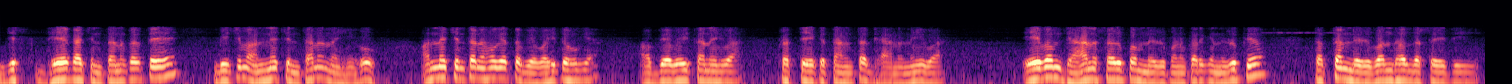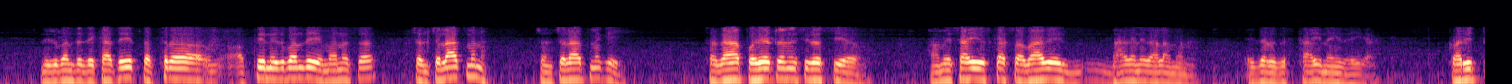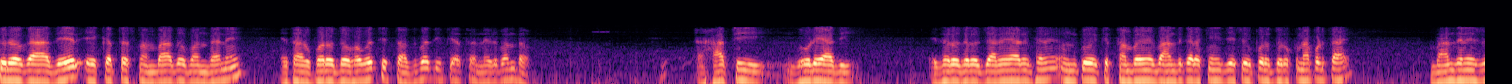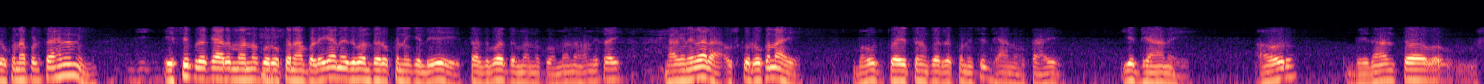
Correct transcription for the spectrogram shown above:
जिस ध्येय का चिंतन करते हैं, बीच में अन्य चिंतन नहीं हो। अन्य चिंतन हो गया तो व्यवहित हो गया। अव्यवहित नहीं हुआ। प्रत्येक ध्यान नहीं हुआ। एवं ध्यान स्वरूपम निरूपण करके निरूप्य तत्व निर्बंध दर्शयती। निर्बंध दिखाते, तत्र अत्य निर्बंध मनस चंचलात्मन चंचलात्मक सदा पर्यटन शिवस्य हमेशा ही उसका स्वभाव भागने वाला मन। इधर उधर स्थायी नहीं रहेगा। करितुरोगादेर एकत्र संवाद बंधने, यथा उपरोधो भवती, तद्वत निर्बंध हाथी, घोड़े आदि इधर उधर जाने वाले फिर उनको एक स्तंभ में बाँध कर रखेंगे जैसे ऊपर रोकना पड़ता है। बांधने से रोकना पड़ता है ना नहीं? इसी प्रकार मन को रोकना पड़ेगा निर्बंध रोकने के लिए। तद्वत मन को मन हमेशा ही भागने वाला उसको रोकना है। बहुत प्रयत्न कर रखने से ध्यान होता है। ये ध्यान है। और वेदांत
